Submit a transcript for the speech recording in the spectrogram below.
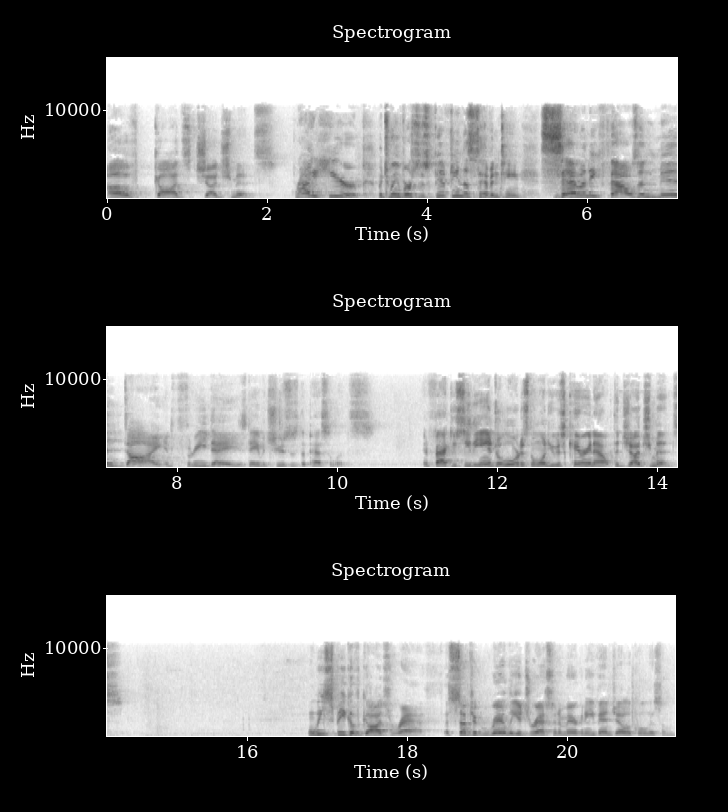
of God's judgments. Right here, between verses 15 to 17, 70,000 men die in three days. David chooses the pestilence. In fact, you see, the angel Lord is the one who is carrying out the judgments. When we speak of God's wrath, a subject rarely addressed in American evangelicalism,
